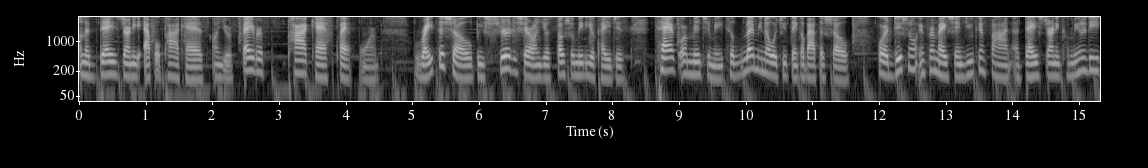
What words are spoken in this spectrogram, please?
on A Daye's Journey Apple Podcast on your favorite podcast platform. Rate the show. Be sure to share on your social media pages, tag or mention me to let me know what you think about the show. For additional information, you can find A Daye's Journey community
